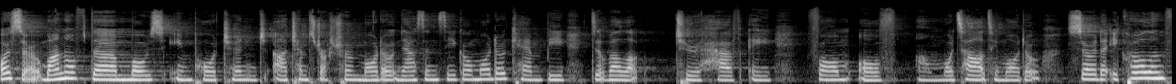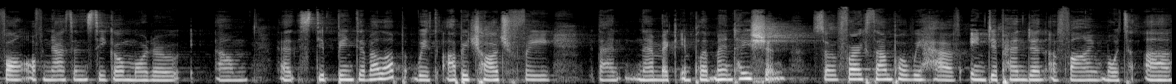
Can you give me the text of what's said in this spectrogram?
Also, one of the most important uh, structure model, Nelson-Siegel model, can be developed to have a form of um, mortality model. So the equivalent form of Nelson-Siegel model um, has been developed with arbitrage-free dynamic implementation. So, for example, we have independent affine uh,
